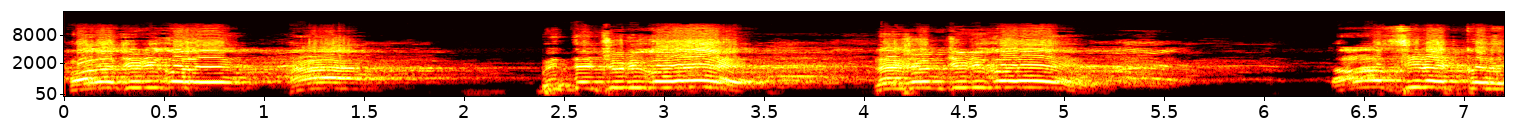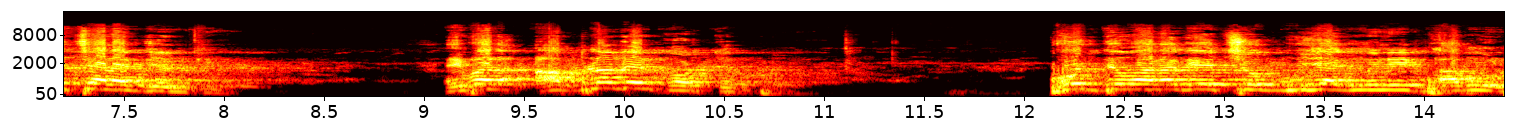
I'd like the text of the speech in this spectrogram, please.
কলা চুরি করে হ্যাঁ বিদ্যুৎ চুরি করে, রেশন চুরি করে, তারা সিলেক্ট করেছে আর একজনকে এবার আপনাদের কর্তব্য ভোট দেওয়ার আগে চোখ বুঝে এক মিনিট ভাবুন।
